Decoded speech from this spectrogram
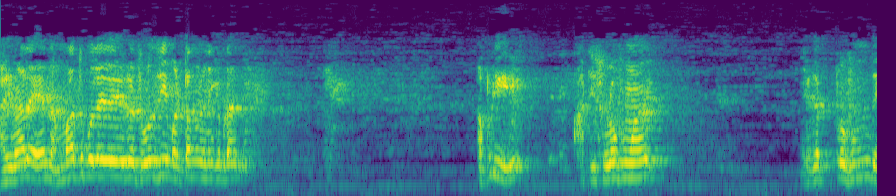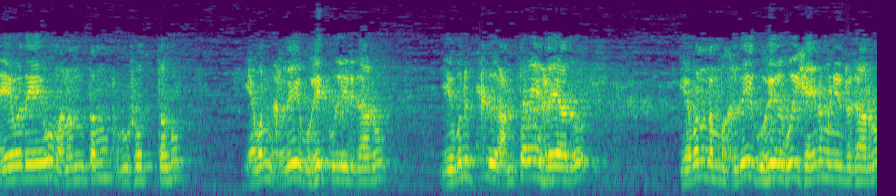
அதனால நம்மாத்து கொள்ளையில இருக்கிற துளசி மட்டம் நினைக்கப்படாது. அப்படி அதி சுலபமாக ஜெகத்பிரபும் தேவதேவம் அனந்தம் புருஷோத்தமம். எவன் ஹிருதய குகைக்குள்ளே இருக்கானோ? எவனுக்கு அந்தமே கிடையாதோ? எவன் நம்ம ஹிருதய குகையில போய் சயனம் பண்ணிட்டு இருக்கானோ?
